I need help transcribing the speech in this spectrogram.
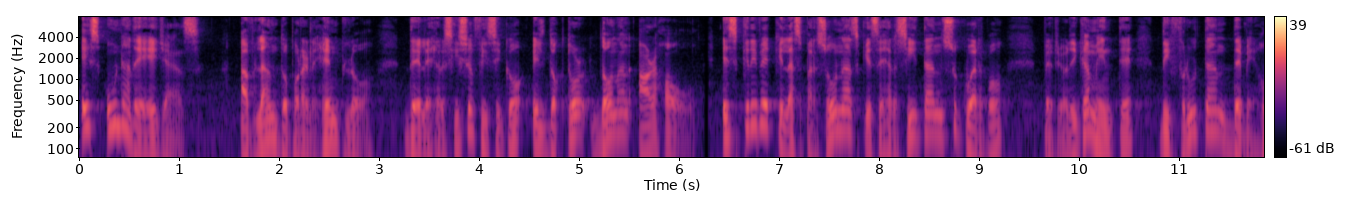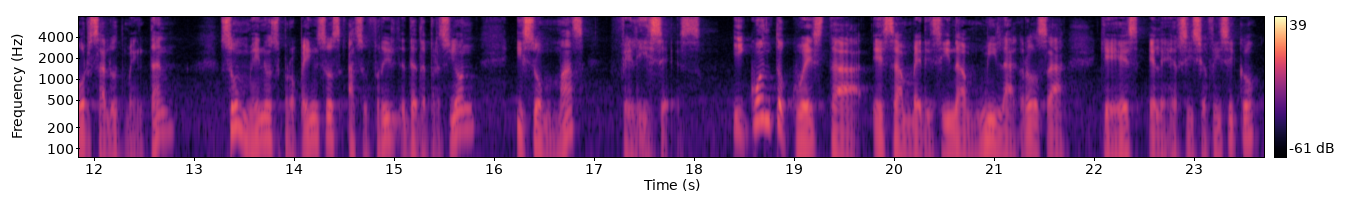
es una de ellas. Hablando, por el ejemplo, del ejercicio físico, el doctor Donald R. Hall escribe que las personas que se ejercitan su cuerpo periódicamente disfrutan de mejor salud mental, son menos propensos a sufrir de depresión y son más felices. ¿Y cuánto cuesta esa medicina milagrosa que es el ejercicio físico?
